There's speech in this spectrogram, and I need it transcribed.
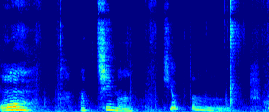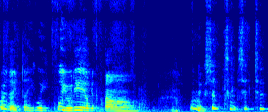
오, 앞치마. 귀엽다. 헐, 나 이따 이거 입고 요리해야겠다. 어머, 이거 세트, 세트?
